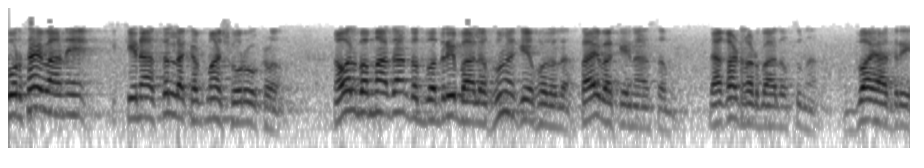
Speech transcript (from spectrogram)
کورسای باندې کې ناسل لکه ما شروع کړو نو ول به ما ځان ته دوه درې بالغونه کې خودل پای به کې ناسم دا غټ غټ بالغونه دوا یا درې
